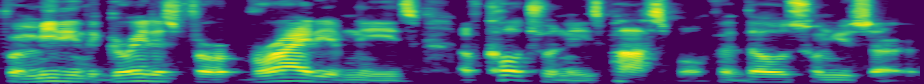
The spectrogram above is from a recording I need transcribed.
for meeting the greatest variety of needs, of cultural needs possible for those whom you serve.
